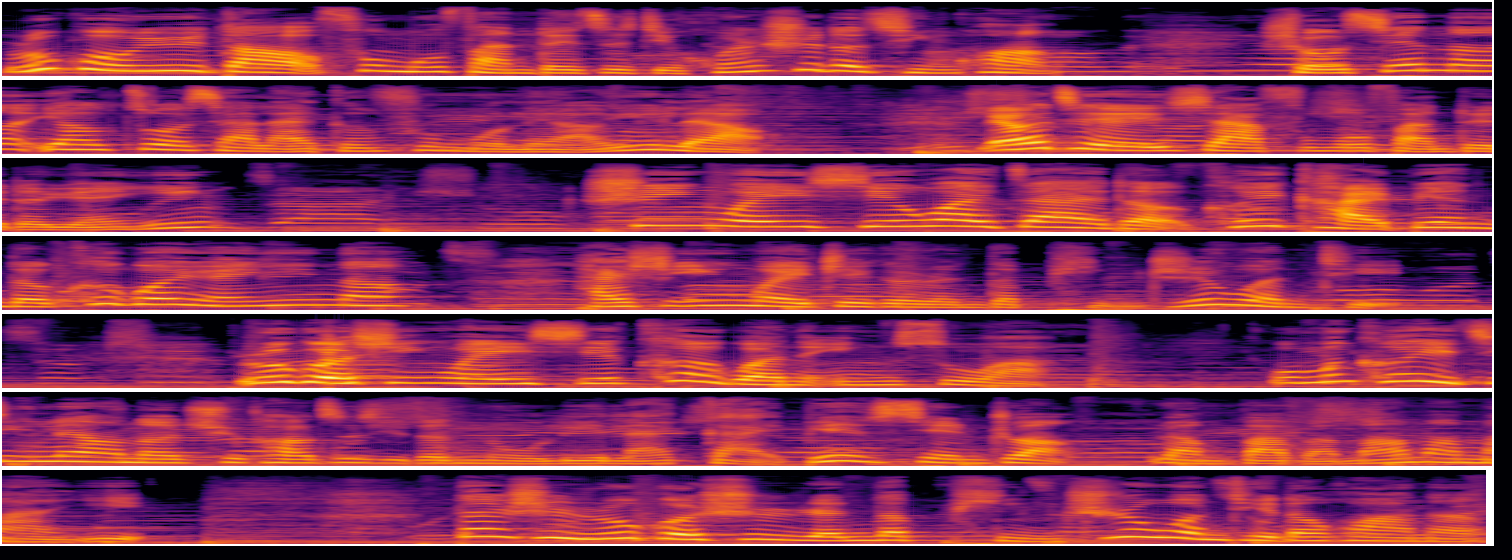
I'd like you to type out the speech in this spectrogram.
如果遇到父母反对自己婚事的情况，首先呢要坐下来跟父母聊一聊，了解一下父母反对的原因，是因为一些外在的可以改变的客观原因呢？还是因为这个人的品质问题。如果是因为一些客观的因素啊，我们可以尽量呢去靠自己的努力来改变现状，让爸爸妈妈满意。但是如果是人的品质问题的话呢，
